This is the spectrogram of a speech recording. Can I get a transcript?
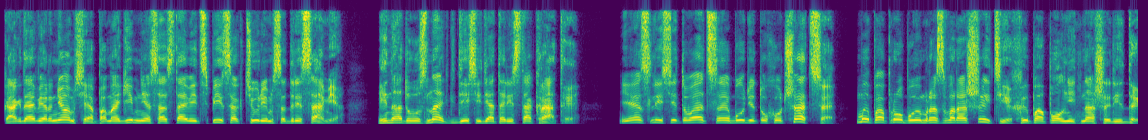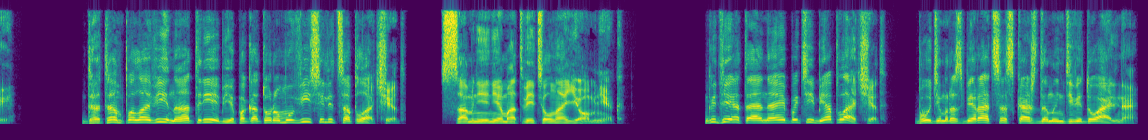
когда вернемся, помоги мне составить список тюрем с адресами. И надо узнать, где сидят аристократы. Если ситуация будет ухудшаться, мы попробуем разворошить их и пополнить наши ряды». «Да там половина отребья, по которому виселица плачет», — с сомнением ответил наемник. «Где-то она и по тебе плачет. Будем разбираться с каждым индивидуально.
